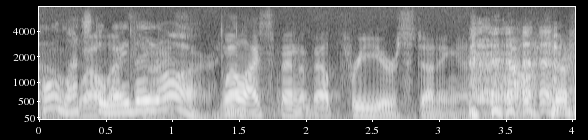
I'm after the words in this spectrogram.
cold. That's well, the way that's they nice. are. Well, I spent about three years studying it.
